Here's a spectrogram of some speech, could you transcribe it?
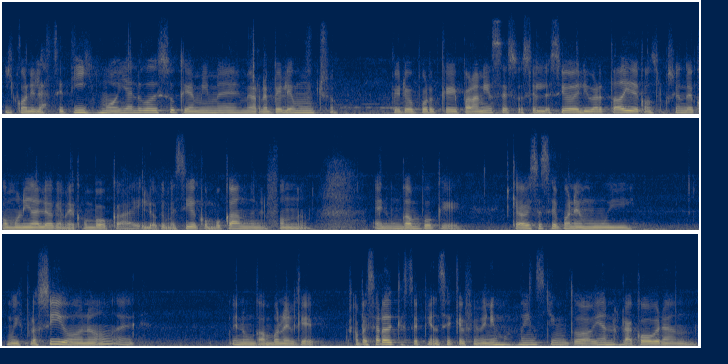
y, con el ascetismo, y algo de eso que a mí me, me repele mucho. Pero porque para mí es eso, es el deseo de libertad y de construcción de comunidad lo que me convoca y lo que me sigue convocando en el fondo, en un campo que, que a veces se pone muy, muy explosivo, ¿no? Eh, en un campo en el que a pesar de que se piense que el feminismo es mainstream, todavía nos la cobran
